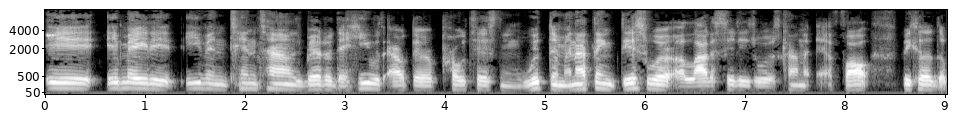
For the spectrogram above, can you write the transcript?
it it made it even ten times better that he was out there protesting with them. And I think this where a lot of cities was kind of at fault because the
